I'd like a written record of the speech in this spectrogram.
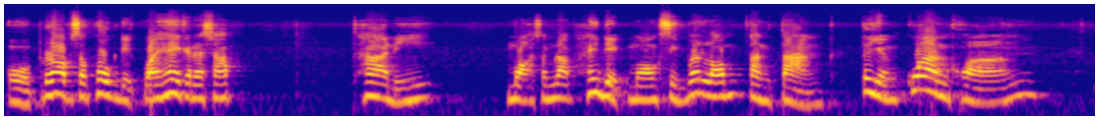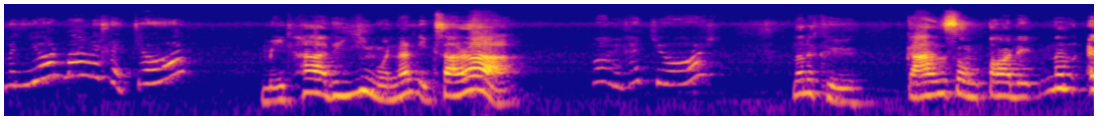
โอบรอบสะโพกเด็กไว้ให้กระชับ ท่านี้เหมาะสำหรับให้เด็กมองสิ่งแวดล้อมต่างๆ ได้อย่างกว้างขวาง มันยอดมากเลยค่ะจอร์จมีท่าที่ยิ่งกว่านั้นอีกซาร่า ว่าไงคะจอร์จ นั่นก็คือการส่งต่อเด็กนั่นเอ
